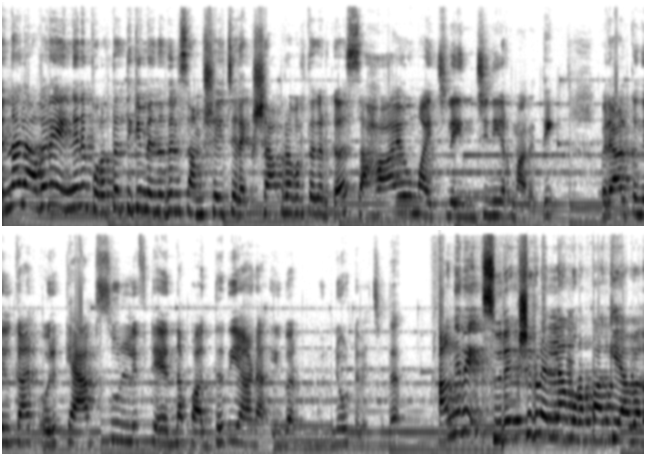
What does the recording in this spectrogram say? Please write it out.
എന്നാൽ അവരെ എങ്ങനെ പുറത്തെത്തിക്കും എന്നതിൽ സംശയിച്ച രക്ഷാപ്രവർത്തകർക്ക് സഹായവുമായി ചില എഞ്ചിനീയർമാർ എത്തി ഒരാൾക്ക് നിൽക്കാൻ ഒരു ക്യാപ്സൂൾ ലിഫ്റ്റ് എന്ന പദ്ധതിയാണ് ഇവർ മുന്നോട്ട് വെച്ചത്. അങ്ങനെ സുരക്ഷകളെല്ലാം ഉറപ്പാക്കിയ അവർ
